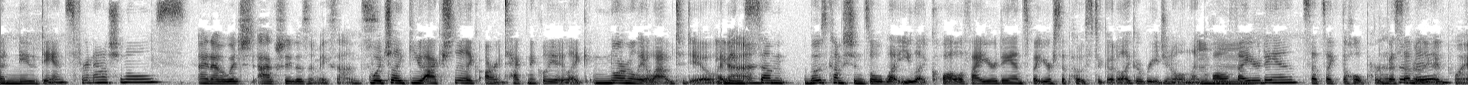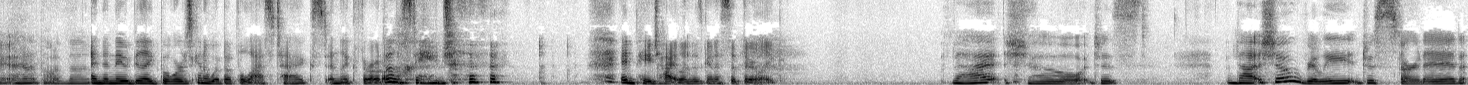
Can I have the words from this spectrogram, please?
a new dance for nationals, I know, which actually doesn't make sense. which like you actually like aren't technically like normally allowed to do. I Yeah. mean, some most competitions will let you like qualify your dance, but you're supposed to go to like a regional and like qualify mm-hmm. your dance. That's like the whole purpose That's a of really it. good point. I hadn't thought of that. And then they would be like, but we're just gonna whip up the last text and like throw it on the stage. and Paige Hyland is gonna sit there like, that show just that show really just started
